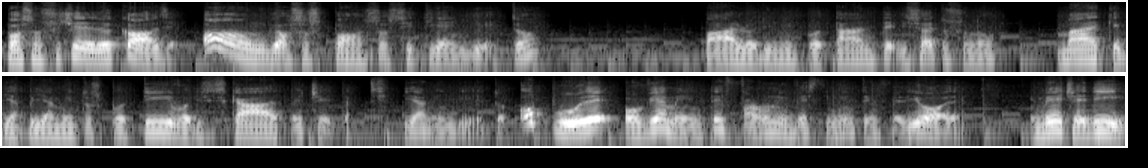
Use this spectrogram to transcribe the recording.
possono succedere due cose, o un grosso sponsor si tira indietro, parlo di un importante, di solito sono marche di abbigliamento sportivo, di scarpe, eccetera, si tirano indietro, oppure ovviamente fanno un investimento inferiore, invece di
